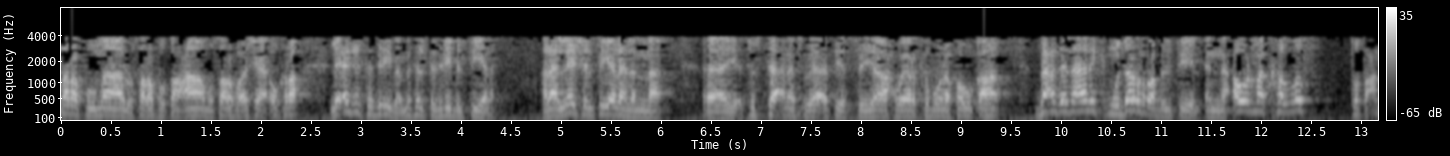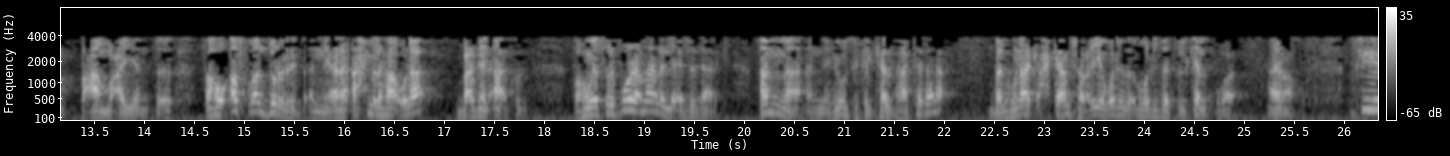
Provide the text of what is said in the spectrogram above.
صرفوا مال وصرفوا طعام وصرفوا أشياء أخرى لأجل تدريبه مثل تدريب الفيلة. الآن ليش الفيلة لما آه، تستأنس ويأتي السياح ويركبون فوقها بعد ذلك مدرب الفيل إن أول ما تخلص تطعم طعام معين فهو أصلا درب أني أنا أحمل هؤلاء بعدين أكل. فهم يصرفون مالا لأجل ذلك. أما أنه يمسك الكلب هكذا لا بل هناك أحكام شرعية وجدت في الكلب وهي ناصر في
